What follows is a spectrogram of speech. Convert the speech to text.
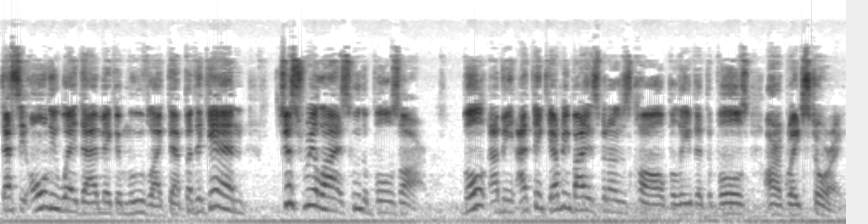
that's the only way that I make a move like that. But again, just realize who the Bulls are. Bull, I mean, I think everybody that's been on this call believe that the Bulls are a great story.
